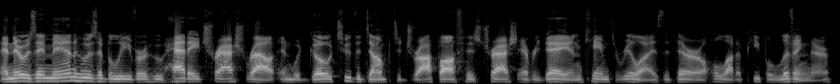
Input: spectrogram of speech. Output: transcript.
And there was a man who was a believer who had a trash route and would go to the dump to drop off his trash every day and came to realize that there are a whole lot of people living there.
